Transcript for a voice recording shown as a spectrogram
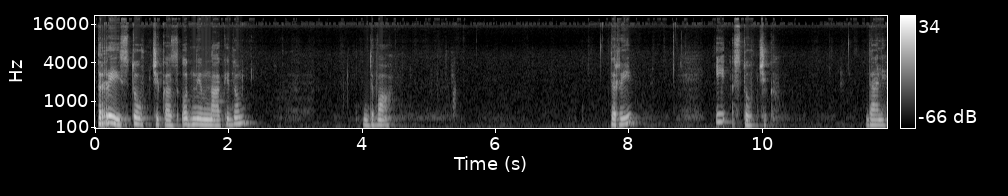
три стовпчика з одним накидом, два, три і стовпчик. Далі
